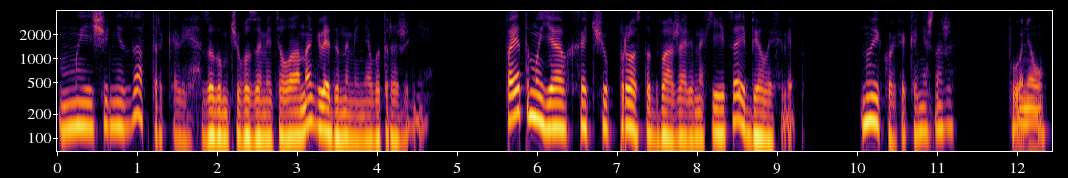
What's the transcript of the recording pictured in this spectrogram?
«Мы еще не завтракали», — задумчиво заметила она, глядя на меня в отражении. Поэтому я хочу просто два жареных яйца и белый хлеб. Ну и кофе, конечно же. Понял.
